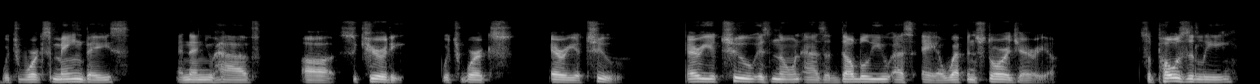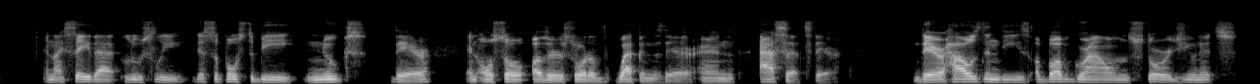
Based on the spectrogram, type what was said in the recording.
which works main base, and then you have uh, security, which works area two. Area two is known as a WSA, a weapon storage area. Supposedly, and I say that loosely, there's supposed to be nukes there and also other sort of weapons there and assets there. They're housed in these above ground storage units.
